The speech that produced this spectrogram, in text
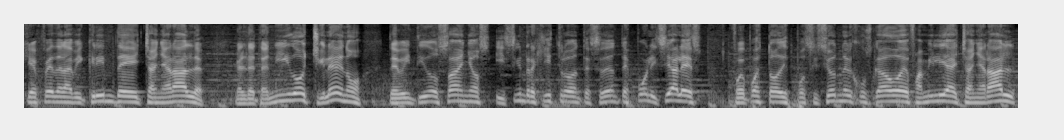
jefe de la Bicrim de Chañaral. El detenido, chileno, de 22 años y sin registro de antecedentes policiales, fue puesto a disposición del juzgado de familia de Chañaral,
